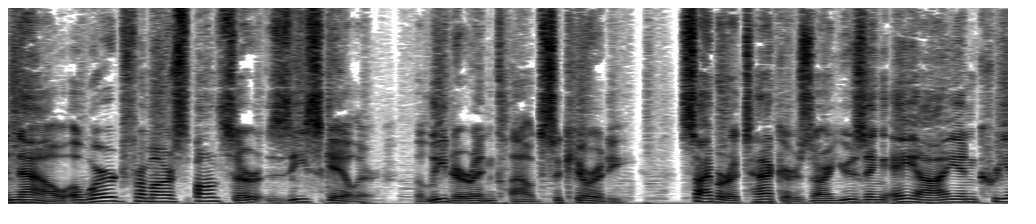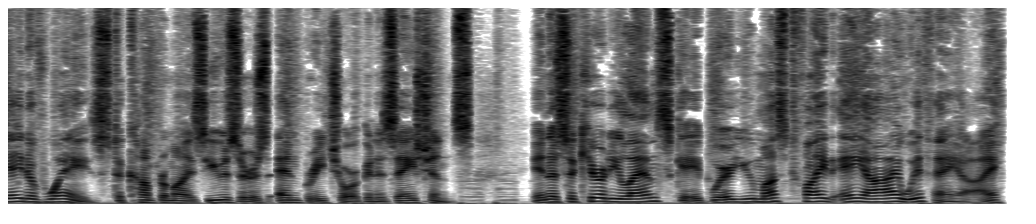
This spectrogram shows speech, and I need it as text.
And now, a word from our sponsor, Zscaler, the leader in cloud security. Cyber attackers are using AI in creative ways to compromise users and breach organizations. In a security landscape where you must fight AI with AI,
